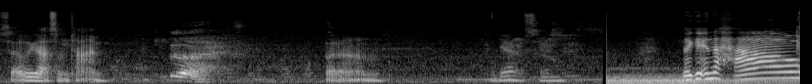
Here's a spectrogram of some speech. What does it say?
so we got some time. But um, yeah. So Megan in the house.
